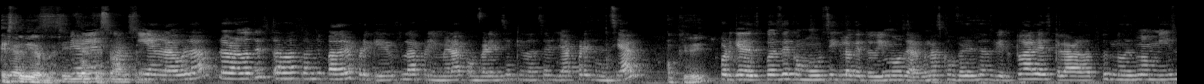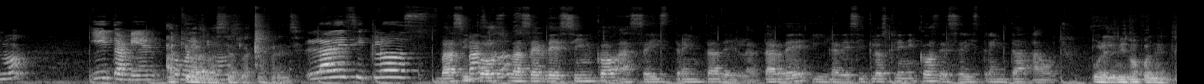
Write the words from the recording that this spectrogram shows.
Este viernes. Sí, Viernes. Y en la aula, la verdad está bastante padre porque es la primera conferencia que va a ser ya presencial. Ok. Porque después de como un ciclo que tuvimos de algunas conferencias virtuales, que la verdad pues no es lo mismo. Y también, ¿A como qué hora va a ser la conferencia? la de ciclos Básicos, ¿Básicos? va a ser de 5 a 6.30 de la tarde y la de ciclos clínicos de 6.30 a 8. Por el mismo ponente.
